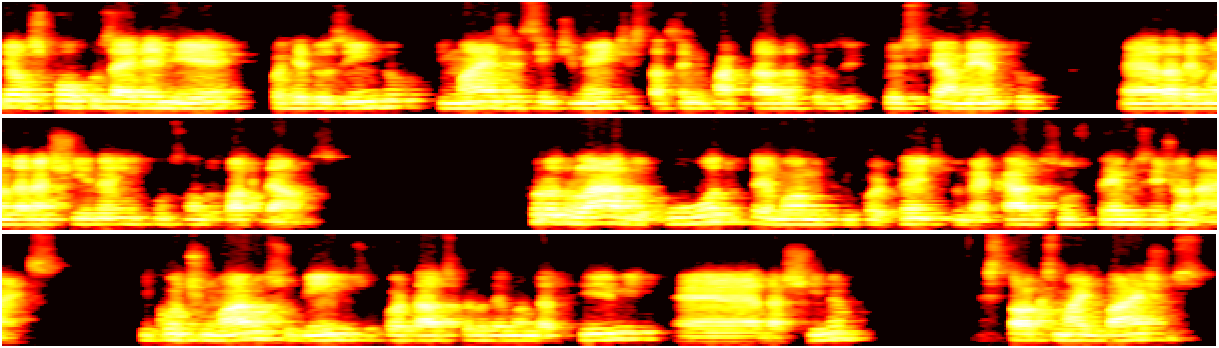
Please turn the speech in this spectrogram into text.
e aos poucos a LME foi reduzindo e mais recentemente está sendo impactada pelo, esfriamento eh, da demanda na China em função dos lockdowns. Por outro lado, um outro termômetro importante do mercado são os prêmios regionais, que continuaram subindo, suportados pela demanda firme eh, da China, estoques mais baixos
